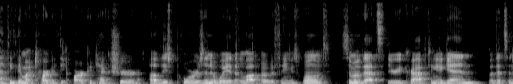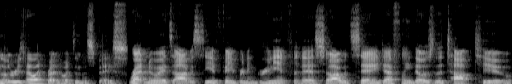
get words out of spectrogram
I think they might target the architecture of these pores in a way that a lot of other things won't. Some of that's theory crafting again, but that's another reason I like retinoids in this space. Retinoids, obviously a favorite ingredient for this. So I would say definitely those are the top two.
